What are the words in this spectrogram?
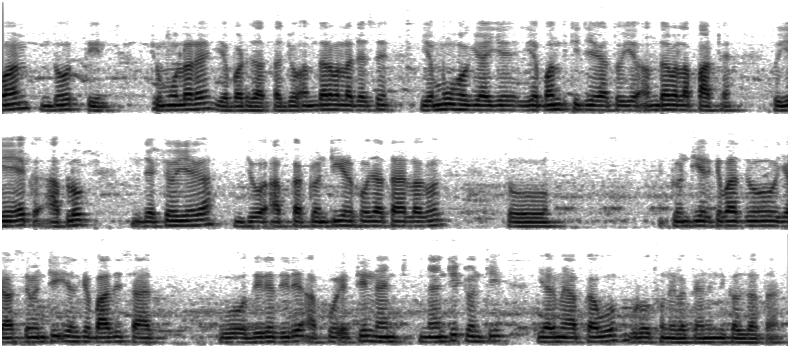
वन दो तीन जो मोलर है ये बढ़ जाता है जो अंदर वाला जैसे ये मुंह हो गया ये ये बंद कीजिएगा तो ये अंदर वाला पार्ट है तो ये एक आप लोग देखते होइएगा जो आपका ट्वेंटी ईयर हो जाता है लगभग तो ट्वेंटी ईयर के बाद जो या सेवेंटी ईयर के बाद ही शायद वो धीरे धीरे आपको eighteen nine ninety twenty year में आपका वो ग्रोथ होने लगता है यानी निकल जाता है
